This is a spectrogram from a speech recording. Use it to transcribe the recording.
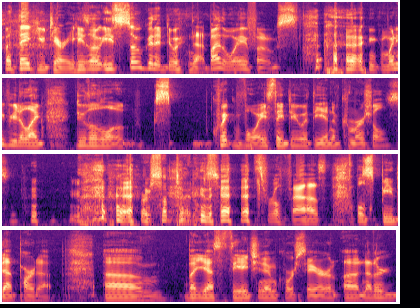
But thank you, Terry. He's he's so good at doing that. By the way, folks, I'm waiting for you to like do the little quick voice they do at the end of commercials. Or subtitles. That's real fast. We'll speed that part up. Um, but yes, the H and M Corsair. Uh, another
